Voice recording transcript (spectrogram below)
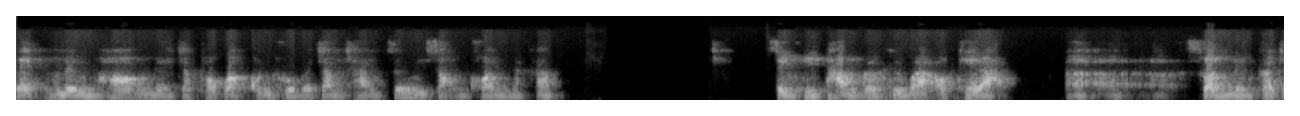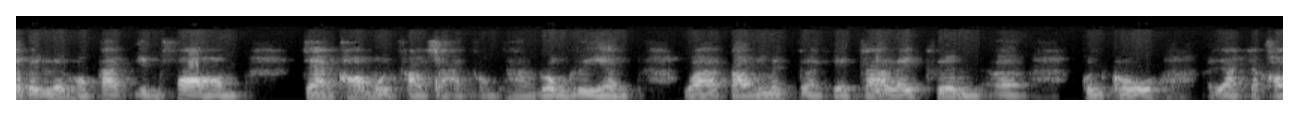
เด็กหนึ่งห้องเนี่ยจะพบกับคุณครูประจำชั้น ซึ่งมีสองคนนะครับ สิ่งที่ทำก็คือว่าโอเคละส่วนหนึ่งก็จะเป็นเรื่องของการอินฟอร์มแจ้งข้อมูลข่าวสารของทางโรงเรียน ว่าตอนนี้มันเกิดเหตุการณ์อะไรขึ้นคุณครูอยากจะขอ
